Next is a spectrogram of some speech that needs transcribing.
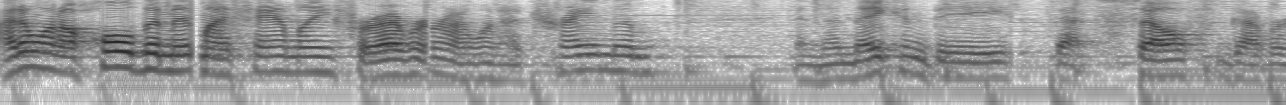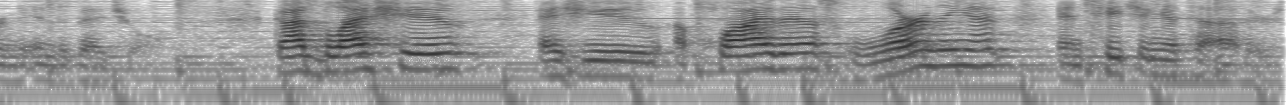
I don't want to hold them in my family forever. I want to train them, and then they can be that self governed individual. God bless you as you apply this, learning it, and teaching it to others.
